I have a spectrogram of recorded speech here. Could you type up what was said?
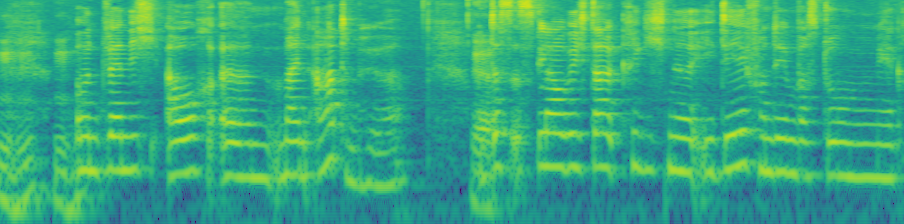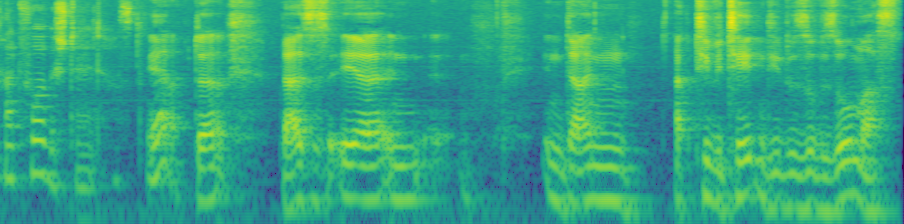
Mhm, mh. Und wenn ich auch ähm, meinen Atem höre. Ja. Und das ist, glaube ich, da kriege ich eine Idee von dem, was du mir gerade vorgestellt hast. Ja, da, da ist es eher in, in deinen Aktivitäten, die du sowieso machst,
